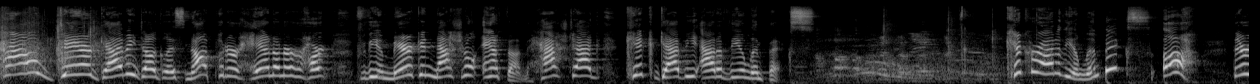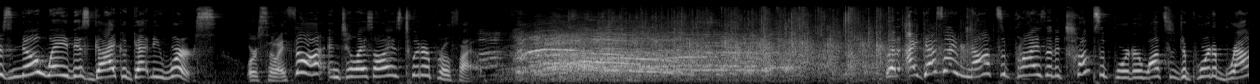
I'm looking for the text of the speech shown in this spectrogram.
How dare Gabby Douglas not put her hand on her heart for the American national anthem? Hashtag kick Gabby out of the Olympics. kick her out of the Olympics? Ugh, there's no way this guy could get any worse. Or so I thought until I saw his Twitter profile. But I guess I'm not surprised that a Trump supporter wants to deport a brown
